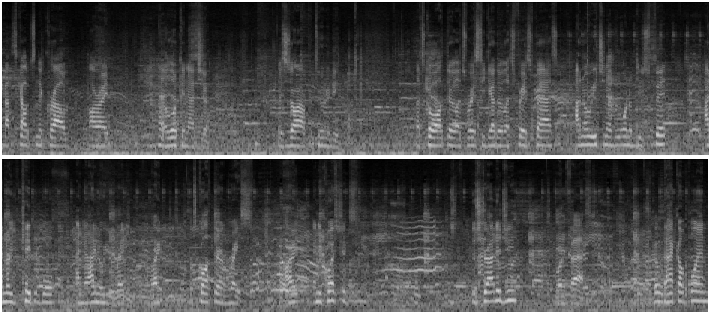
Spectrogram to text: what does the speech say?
Got scouts in the crowd. All right. They're looking at you. This is our opportunity. Let's go out there. Let's race together. Let's race fast. I know each and every one of you's fit. I know you're capable, and I know you're ready. All right. Let's go out there and race. All right. Any questions? The strategy: run fast. Backup plan:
